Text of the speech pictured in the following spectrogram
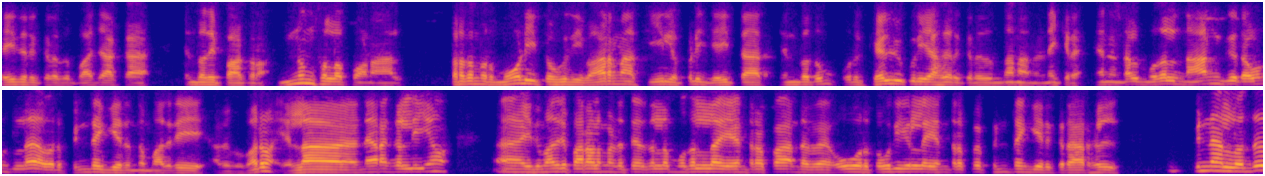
செய்திருக்கிறது பாஜக என்பதை பார்க்கிறோம். இன்னும் சொல்லப்போனால், பிரதமர் மோடி தொகுதி வாரணாசியில் எப்படி ஜெயித்தார் என்பதும் ஒரு கேள்விக்குறியாக இருக்கிறதுன்னு தான் நான் நினைக்கிறேன். ஏனென்றால் முதல் நான்கு ரவுண்ட்ல அவர் பின்தங்கி இருந்த மாதிரி அது வரும். எல்லா நேரங்கள்லையும் இது மாதிரி பாராளுமன்ற தேர்தலில் முதல்ல என்றப்ப அந்த ஒவ்வொரு தொகுதிகளில் என்றப்ப பின்தங்கி இருக்கிறார்கள். பின்னால் வந்து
